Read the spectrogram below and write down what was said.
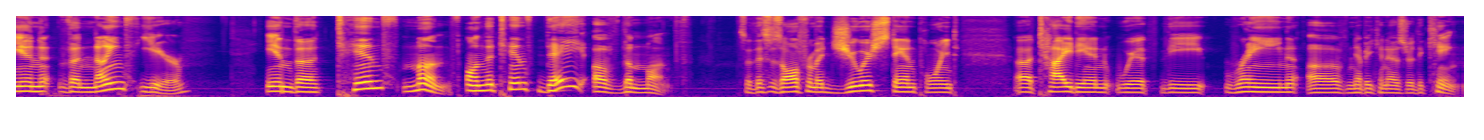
in the ninth year, in the tenth month, on the tenth day of the month. So this is all from a Jewish standpoint, uh, tied in with the reign of Nebuchadnezzar the king.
